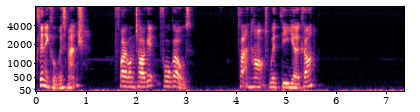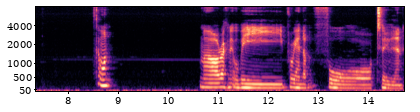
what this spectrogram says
clinical this match. Five on target, four goals. Plattenhardt with the yellow card. Come on. I reckon it will be probably end up at 4 2 then.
